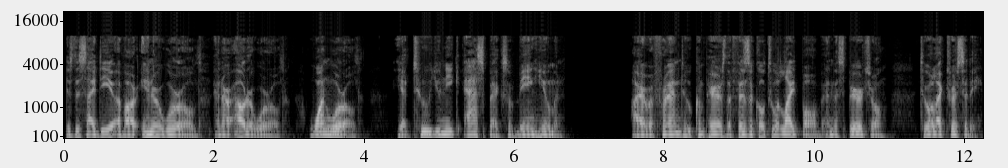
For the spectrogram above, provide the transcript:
is this idea of our inner world and our outer world, one world, yet two unique aspects of being human. I have a friend who compares the physical to a light bulb and the spiritual to electricity.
